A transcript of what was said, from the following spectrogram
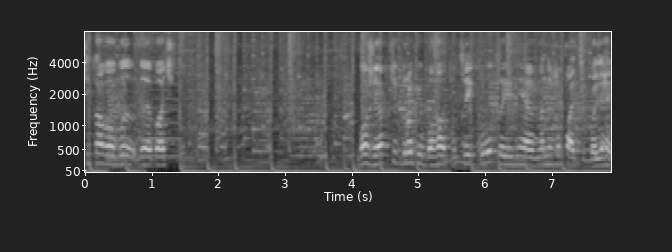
цікаво буде бачити. Боже, як цих дропів багато, це і круто, і ні, в мене вже пальці болять.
